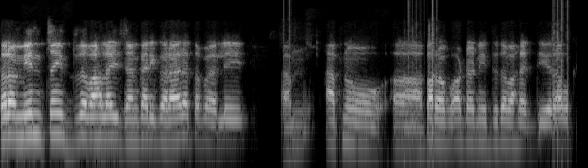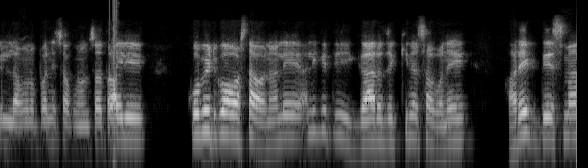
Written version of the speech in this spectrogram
तर मेन चाहिँ दूतावासलाई जानकारी गराएर तपाईँहरूले आफ्नो पावर अफ अटर्नी दूतावासलाई दिएर वकिल लगाउनु पनि सक्नुहुन्छ। तर अहिले कोभिडको अवस्था हुनाले अलिकति गाह्रो चाहिँ किन छ भने हरेक देशमा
